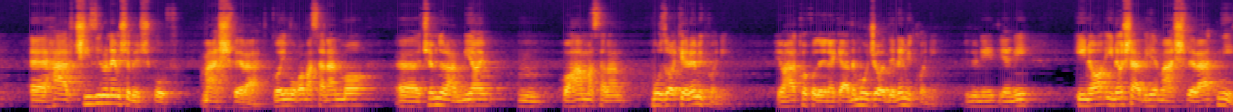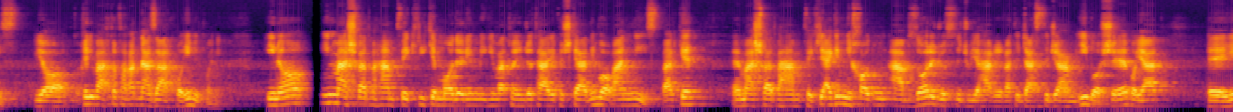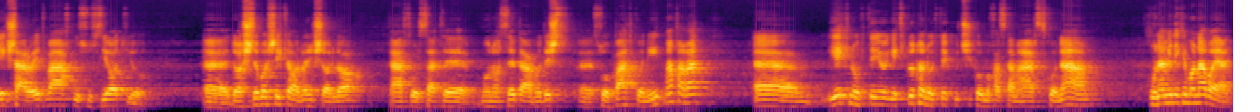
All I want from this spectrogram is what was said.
هر چیزی رو نمیشه بهش گفت مشورت. گاهی موقع مثلا ما چه می‌دونم میایم با هم مثلا مذاکره می‌کنیم یا حتی خدای نکرده مجادله می‌کنیم. می‌دونید؟ یعنی اینا اینا شبیه مشورت نیست. یا خیلی وقتا فقط نظرخواهی می‌کنیم. اینا این مشورت و همفکری که ما داریم میگیم و تا اینجا تعریفش کردیم واقعا نیست. بلکه مشورت و همفکری اگه می‌خواد اون ابزار جستجوی حقیقت دست جمعی باشه باید یک شرایط و خصوصیاتی رو داشته باشه که حالا انشالله در فرصت مناسب در موردش صحبت کنید. من فقط یک نکته یا یک دو تا نکته کوچیک رو می‌خواستم عرض کنم. اونم اینه که ما نباید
